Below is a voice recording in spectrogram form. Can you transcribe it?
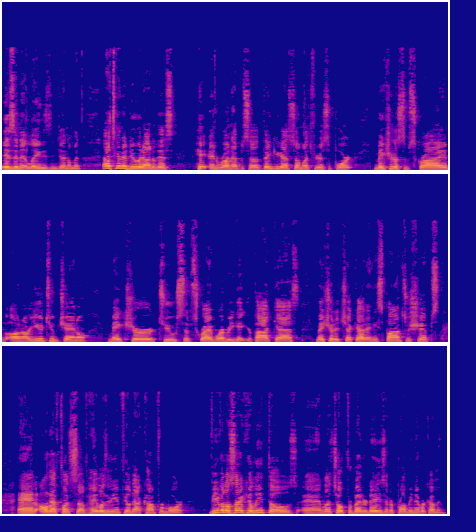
isn't it, ladies and gentlemen? That's going to do it out of this hit and run episode. Thank you guys so much for your support. Make sure to subscribe on our YouTube channel. Make sure to subscribe wherever you get your podcasts. Make sure to check out any sponsorships and all that fun stuff. HalosOfTheInfield.com for more. Viva Los Angelitos, and let's hope for better days that are probably never coming.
